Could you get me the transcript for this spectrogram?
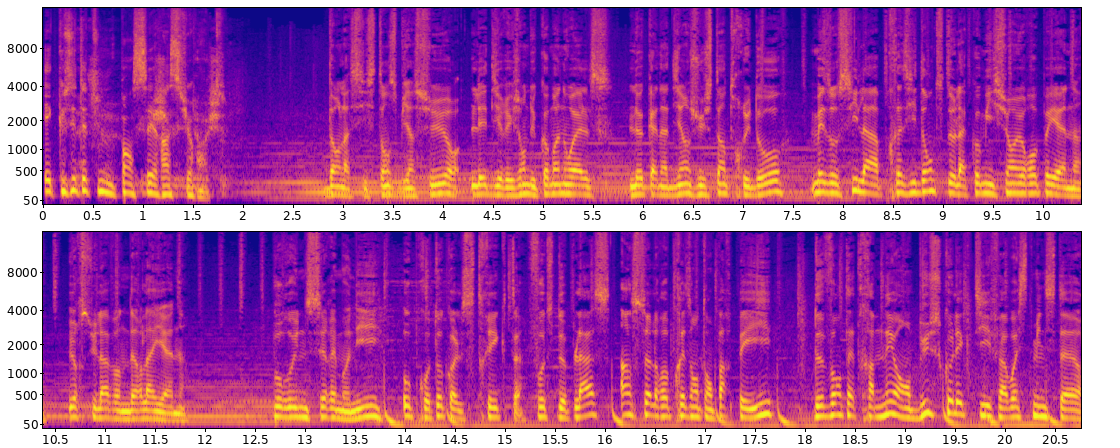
et que c'était une pensée rassurante. Dans l'assistance, bien sûr, les dirigeants du Commonwealth, le Canadien Justin Trudeau, mais aussi la présidente de la Commission européenne, Ursula von der Leyen. Pour une cérémonie au protocole strict, faute de place, un seul représentant par pays devant être amené en bus collectif à Westminster.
